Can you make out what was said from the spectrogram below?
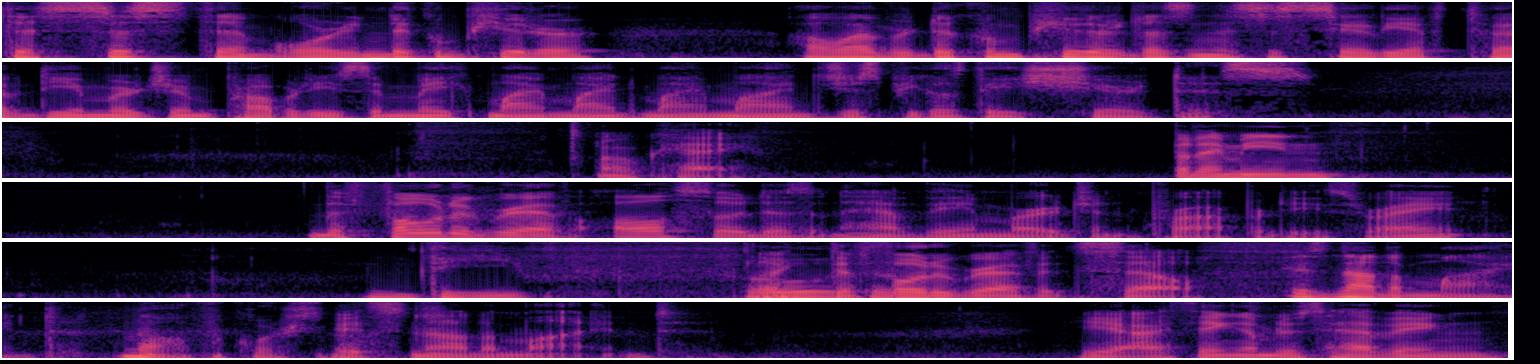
the system or in the computer, however, the computer doesn't necessarily have to have the emergent properties that make my mind my mind just because they share this. Okay. But I mean, the photograph also doesn't have the emergent properties, right? The Like the photograph itself. is not a mind. No, of course not. It's not a mind. Yeah, I think I'm just having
